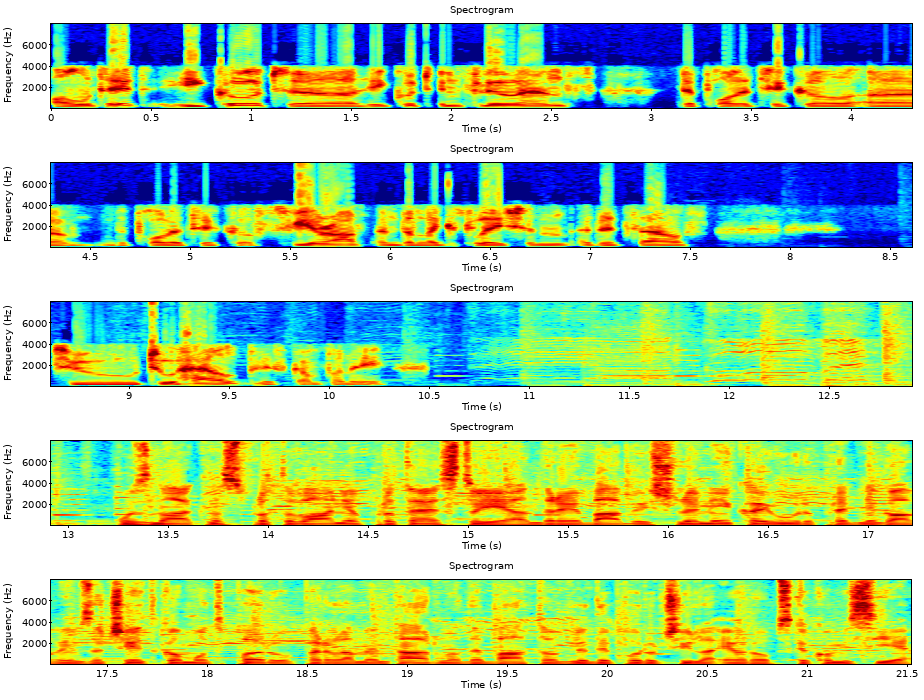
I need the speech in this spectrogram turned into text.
owned it, he could uh, he could influence the political um, the political spheres and the legislation itself to to help his company. V znak nasprotovanja protestu je Andrej Babiš le nekaj ur pred njegovim začetkom odprl parlamentarno debato glede poročila Evropske komisije.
